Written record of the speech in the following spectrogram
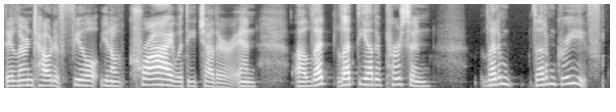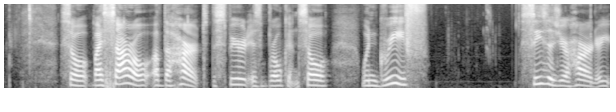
They learned how to feel, you know, cry with each other and uh, let let the other person, let them let them grieve. So by sorrow of the heart, the spirit is broken. So when grief seizes your heart, or you,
